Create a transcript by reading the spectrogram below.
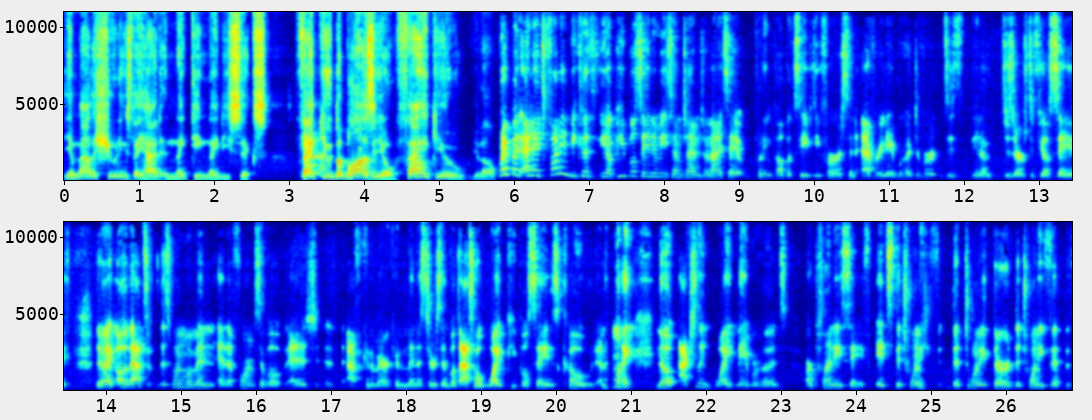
the amount of shootings they had in 1996. Thank you, de Blasio. Thank you. You know, Right, it's funny because you know people say to me sometimes when I say putting public safety first and every neighborhood diver- you know deserves to feel safe, they're like, oh, that's this one woman at a forum said, well, as African American minister said, well, that's what white people say is code, and I'm like, no, actually, white neighborhoods are plenty safe. It's the twenty, the twenty third, the twenty fifth, the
